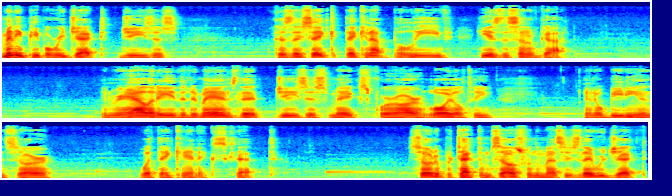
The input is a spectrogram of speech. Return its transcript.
Many people reject Jesus because they say they cannot believe he is the Son of God. In reality, the demands that Jesus makes for our loyalty and obedience are what they can't accept. So, to protect themselves from the message, they reject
